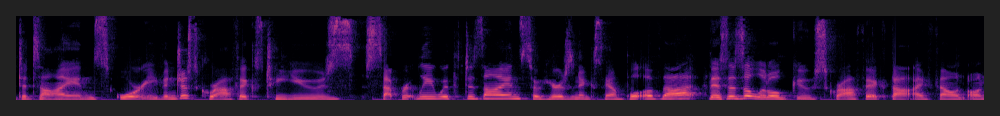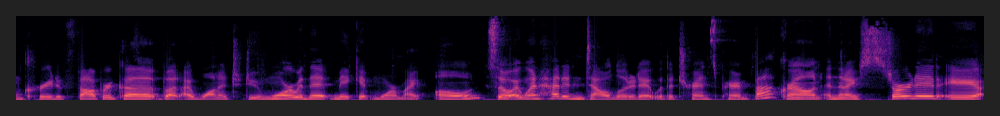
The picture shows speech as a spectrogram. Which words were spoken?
designs or even just graphics to use separately with designs. So here's an example of that. This is a little goose graphic that I found on Creative Fabrica, but I wanted to do more with it, make it more my own. So I went ahead and downloaded it with a transparent background, and then I started a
